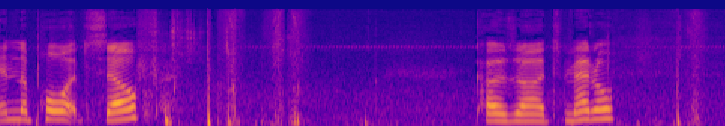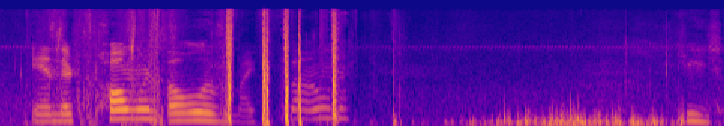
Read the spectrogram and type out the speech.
in the pole itself, cause uh, it's metal, and there's pollen all over my phone. Jeez.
